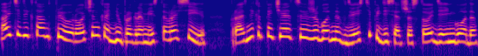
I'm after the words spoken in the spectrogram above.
IT-диктант приурочен ко Дню программиста в России. Праздник отмечается ежегодно в 256-й день года.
